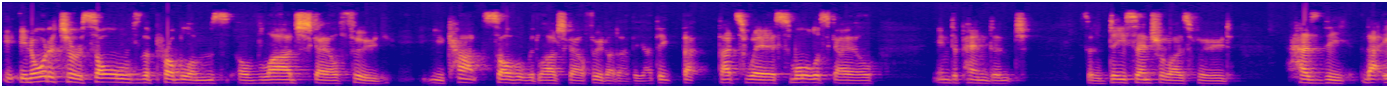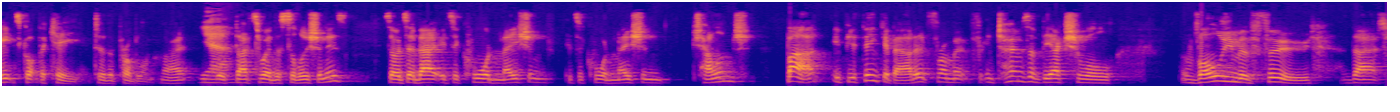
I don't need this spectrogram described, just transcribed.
In order to solve the problems of large scale food, you can't solve it with large scale food, I don't think. I think that that's where smaller scale, independent, sort of decentralized food has the that it's got the key to the problem, right? Yeah. That's where the solution is. So it's about it's a coordination, it's a coordination challenge. But if you think about it from a, in terms of the actual volume of food that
